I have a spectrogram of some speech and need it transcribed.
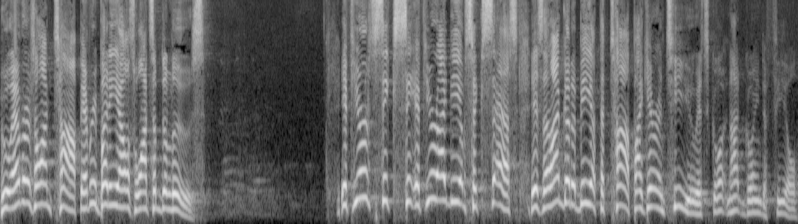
whoever's on top, everybody else wants them to lose. If your, if your idea of success is that I'm going to be at the top, I guarantee you it's go- not going to feel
